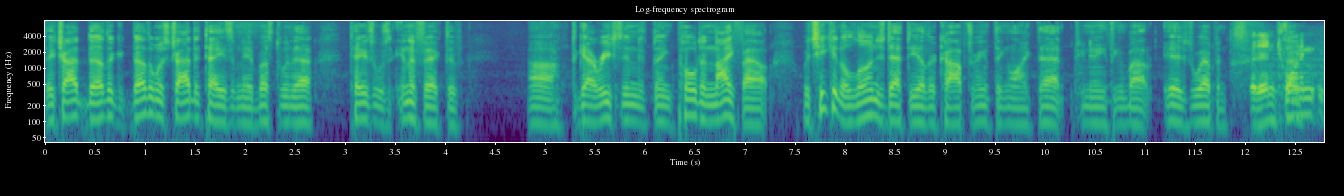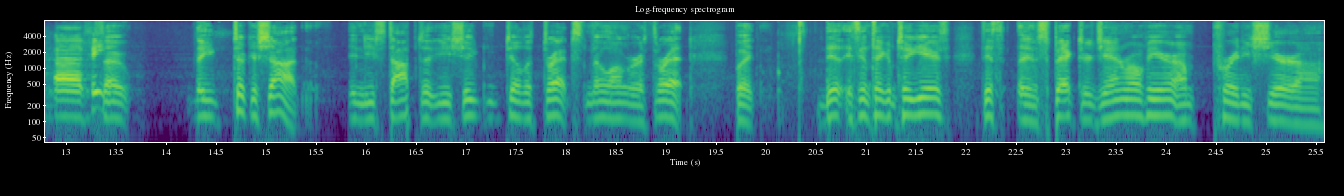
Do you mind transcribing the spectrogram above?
they tried the other the other ones tried to tase him. They busted window out. Taser was ineffective. Uh, the guy reached in the thing, pulled a knife out, which he could have lunged at the other cops or anything like that. If you knew anything about edged weapon, Within So- 20 uh, feet. So they took a shot, and you stopped it. You shoot until the threat's no longer a threat. But it's going to take him two years. This inspector general here, I'm pretty sure uh,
